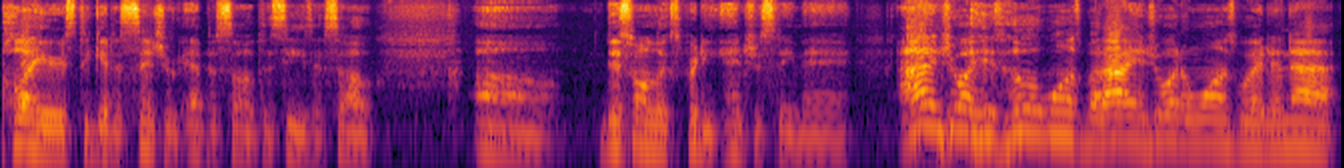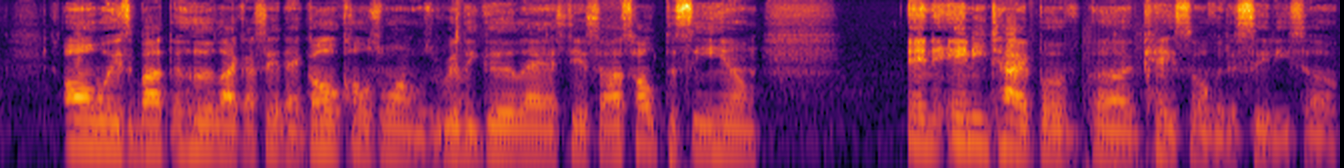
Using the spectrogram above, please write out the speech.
players to get a central episode this season. So uh, this one looks pretty interesting, man. I enjoy his hood ones, but I enjoy the ones where they're not always about the hood. Like I said, that Gold Coast one was really good last year, so I was hope to see him in any type of uh, case over the city. So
